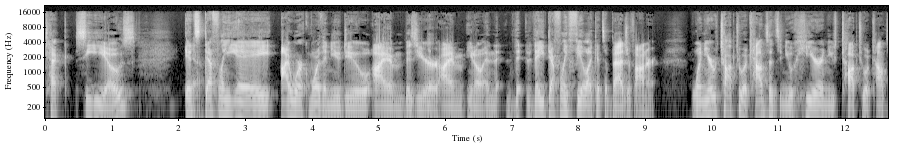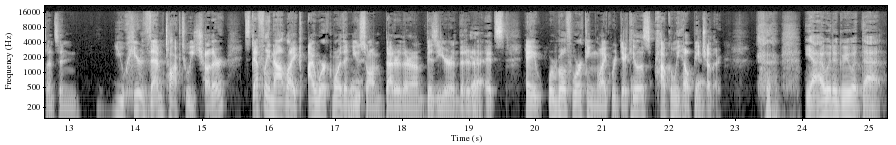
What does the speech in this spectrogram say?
tech CEOs, it's yeah. definitely a I work more than you do. I am busier. I'm, you know, and th- they definitely feel like it's a badge of honor. When you talk to accountants and you hear and you talk to accountants and you hear them talk to each other. It's definitely not like I work more than yeah. you, so I'm better than I'm busier and that. da. It's hey, we're both working like ridiculous. How can we help yeah. each other? yeah, I would agree with that.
